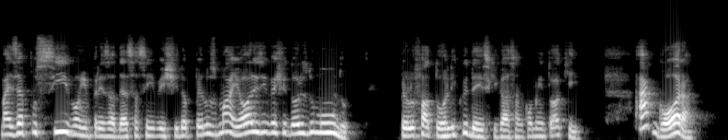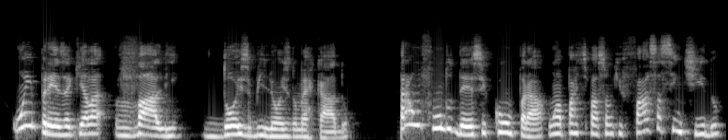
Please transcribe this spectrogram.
Mas é possível uma empresa dessa ser investida pelos maiores investidores do mundo, pelo fator liquidez que Gassan comentou aqui. Agora, uma empresa que ela vale 2 bilhões no mercado, para um fundo desse comprar uma participação que faça sentido,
